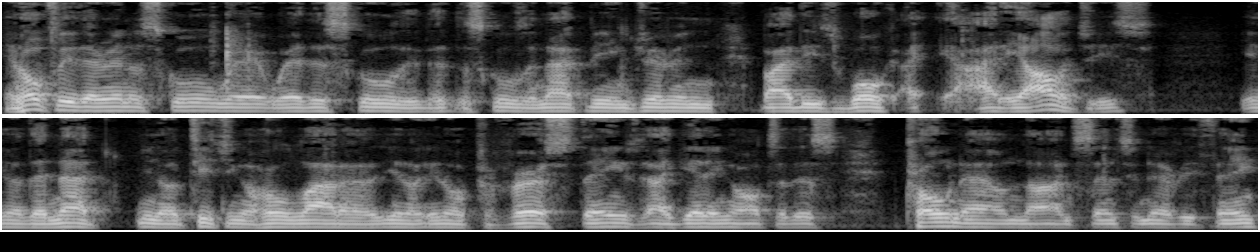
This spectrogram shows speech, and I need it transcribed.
And hopefully they're in a school where, where this school, that the schools are not being driven by these woke ideologies, you know, they're not, you know, teaching a whole lot of, you know, you know, perverse things, not getting onto this pronoun nonsense and everything.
